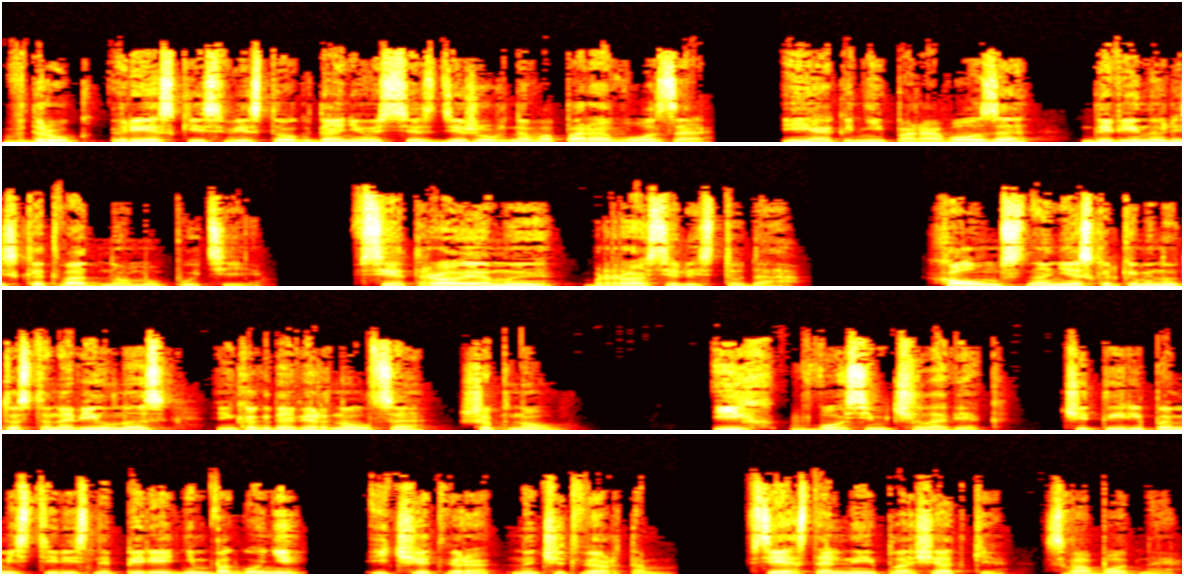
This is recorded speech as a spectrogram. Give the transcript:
Вдруг резкий свисток донесся с дежурного паровоза, и огни паровоза двинулись к отводному пути. Все трое мы бросились туда. Холмс на несколько минут остановил нас, и когда вернулся, шепнул. Их восемь человек. Четыре поместились на переднем вагоне и четверо на четвертом. Все остальные площадки свободны.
